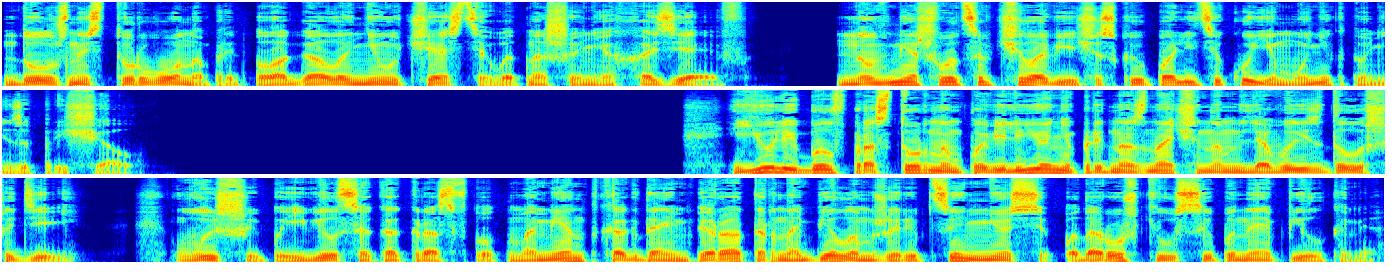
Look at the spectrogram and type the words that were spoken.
Должность Турвона предполагала не участие в отношениях хозяев, но вмешиваться в человеческую политику ему никто не запрещал. Юлий был в просторном павильоне, предназначенном для выезда лошадей. Высший появился как раз в тот момент, когда император на белом жеребце несся по дорожке, усыпанной опилками.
